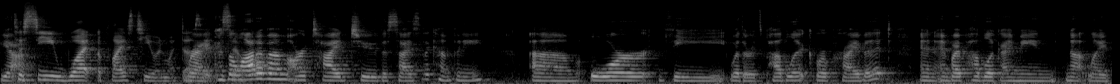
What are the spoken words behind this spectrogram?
Yeah. to see what applies to you and what doesn't. Right, because So- a lot of them are tied to the size of the company, um, or the whether it's public or private. And and by public I mean not like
